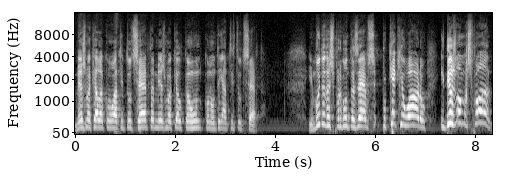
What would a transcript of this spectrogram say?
Mesmo aquela com a atitude certa, mesmo aquele que não tinha a atitude certa. E muitas das perguntas é: por que é que eu oro e Deus não me responde?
